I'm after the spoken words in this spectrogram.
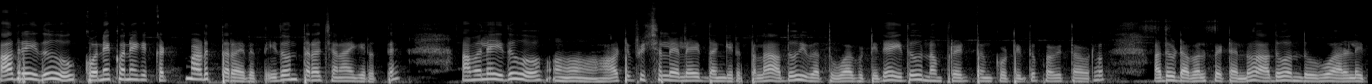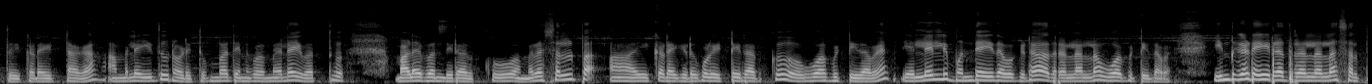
ಆದರೆ ಇದು ಕೊನೆ ಕೊನೆಗೆ ಕಟ್ ಮಾಡಿದ ಥರ ಇರುತ್ತೆ. ಇದೊಂಥರ ಚೆನ್ನಾಗಿರುತ್ತೆ. ಆಮೇಲೆ ಇದು ಆರ್ಟಿಫಿಷಿಯಲ್ ಎಲೆ ಇದ್ದಂಗೆ ಇರುತ್ತಲ್ಲ, ಅದು ಇವತ್ತು ಹೂವು ಬಿಟ್ಟಿದೆ ಇದು ನಮ್ಮ ಫ್ರೆಂಡ್ ತಂದು ಕೊಟ್ಟಿದ್ದು ಪವಿತ್ರ ಅವರು. ಅದು ಡಬಲ್ ಪೆಟಲ್ಲು ಅದು ಒಂದು ಹೂವು ಅರಳಿತ್ತು ಈ ಕಡೆ ಇಟ್ಟಾಗ. ಆಮೇಲೆ ಇದು ನೋಡಿ, ತುಂಬ ದಿನಗಳ ಮೇಲೆ ಇವತ್ತು ಮಳೆ ಬಂದಿರೋದಕ್ಕೂ, ಆಮೇಲೆ ಸ್ವಲ್ಪ ಈ ಕಡೆ ಗಿಡಗಳು ಇಟ್ಟಿರೋದಕ್ಕೂ ಹೂವು ಬಿಟ್ಟಿದ್ದಾವೆ. ಎಲ್ಲೆಲ್ಲಿ ಮುಂದೆ ಇದ್ದಾವೆ ಗಿಡ, ಅದರಲ್ಲೆಲ್ಲ ಹೂವು ಬಿಟ್ಟಿದ್ದಾವೆ. ಹಿಂದ್ಗಡೆ ಇರೋದ್ರಲ್ಲೆಲ್ಲ ಸ್ವಲ್ಪ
